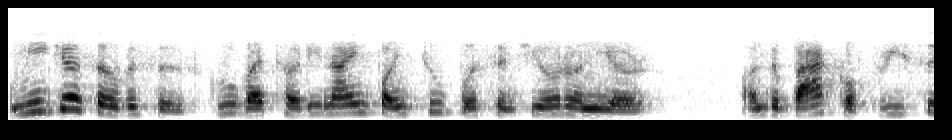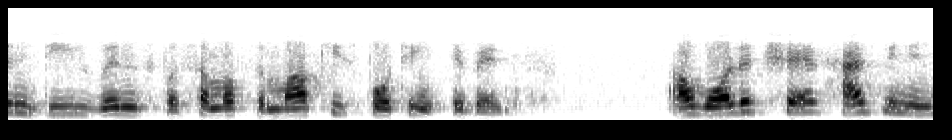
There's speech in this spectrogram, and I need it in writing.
Media services grew by 39.2% year-on-year on the back of recent deal wins for some of the marquee sporting events. Our wallet share has been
